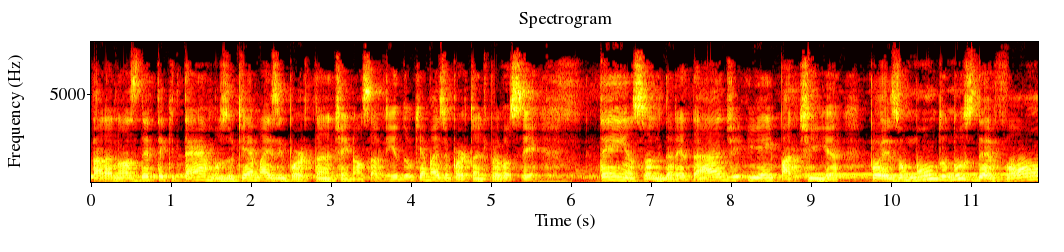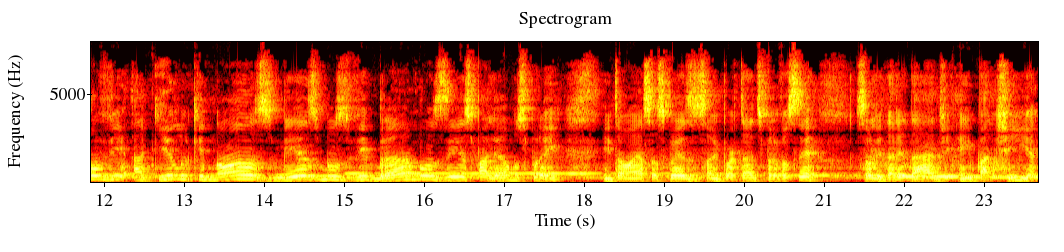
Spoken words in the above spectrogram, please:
para nós detectarmos o que é mais importante em nossa vida, o que é mais importante para você Tenha solidariedade e empatia, pois o mundo nos devolve aquilo que nós mesmos vibramos e espalhamos por aí. Então, essas coisas são importantes para você? solidariedade, empatia,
